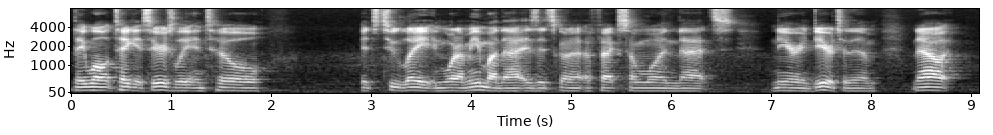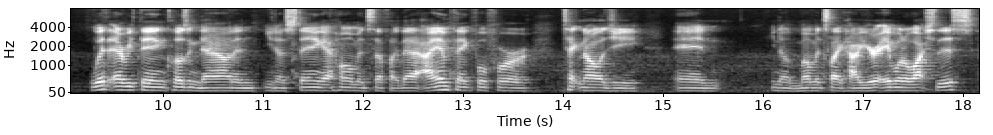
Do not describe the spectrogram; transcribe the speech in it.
they won't take it seriously until it's too late. And what I mean by that is it's going to affect someone that's near and dear to them. Now, with everything closing down and you know staying at home and stuff like that, I am thankful for technology and you know moments like how you're able to watch this.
